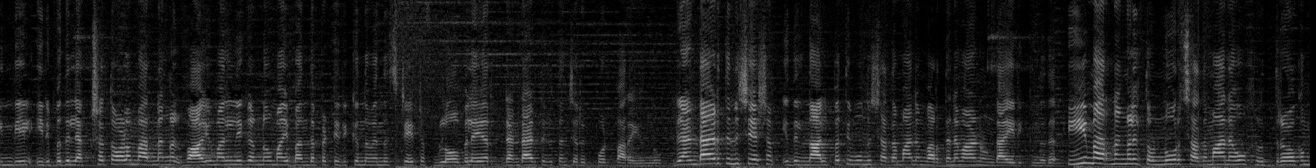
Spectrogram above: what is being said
ഇന്ത്യയിൽ ഇരുപത് ലക്ഷത്തോളം മരണങ്ങൾ വായുമലിനീകരണവുമായി ബന്ധപ്പെട്ടിരിക്കുന്നുവെന്ന് സ്റ്റേറ്റ് ഓഫ് ഗ്ലോബൽ എയർ രണ്ടായിരത്തി ഇരുപത്തഞ്ച് റിപ്പോർട്ട് പറയുന്നു. രണ്ടായിരത്തിന് ശേഷം ഇതിൽ നാൽപ്പത്തിമൂന്ന് ശതമാനം വർധനമാണ് ഉണ്ടായിരിക്കുന്നത്. ഈ മരണങ്ങളിൽ തൊണ്ണൂറ് ശതമാനവും ഹൃദ്രോഗം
